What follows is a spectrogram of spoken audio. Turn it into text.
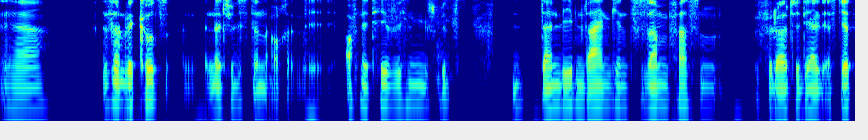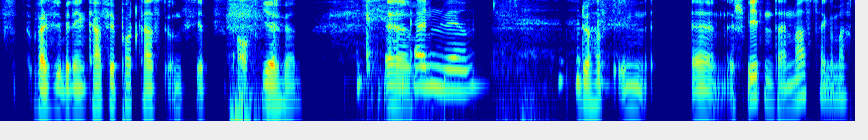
Ja. Sollen wir kurz natürlich dann auch äh, auf eine These hingespitzt dein Leben dahingehend zusammenfassen für Leute, die halt erst jetzt, weil sie über den Kaffee-Podcast uns jetzt auch hier hören. Ähm, Können wir. du hast in ähm, Schweden deinen Master gemacht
